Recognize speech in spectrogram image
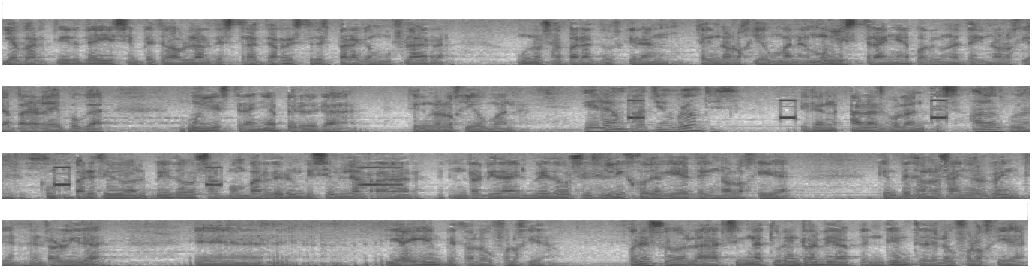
y a partir de ahí se empezó a hablar de extraterrestres para camuflar unos aparatos que eran tecnología humana. Muy extraña, porque una tecnología para la época muy extraña, pero era tecnología humana. ¿Eran platillos volantes? Eran alas volantes. Alas volantes. Parecido al B-2, al bombardero invisible al radar. En realidad el B-2 es el hijo de aquella tecnología que empezó en los años 20, en realidad. Eh, y ahí empezó la ufología. Por eso la asignatura en realidad pendiente de la ufología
